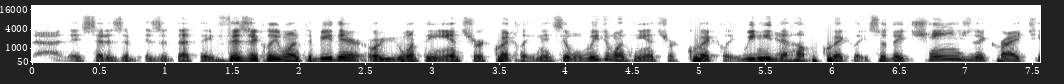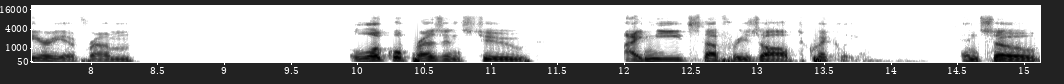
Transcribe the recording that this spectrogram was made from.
that, they said, is it, is it that they physically want to be there or you want the answer quickly? And they said, well, we do want the answer quickly. We need Yeah. the help quickly. So they changed the criteria from local presence to I need stuff resolved quickly. And so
